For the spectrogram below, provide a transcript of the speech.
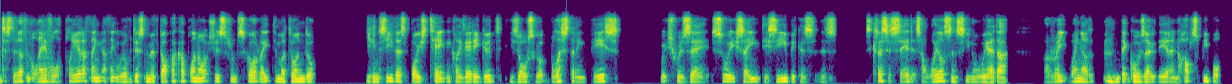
just a different level of player. I think. I think we've just moved up a couple of notches from Scott Wright to Matondo you can see this boy's technically very good. He's also got blistering pace, which was uh, so exciting to see because, as, as Chris has said, it's a while since you know we had a, a right winger that goes out there and hurts people.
